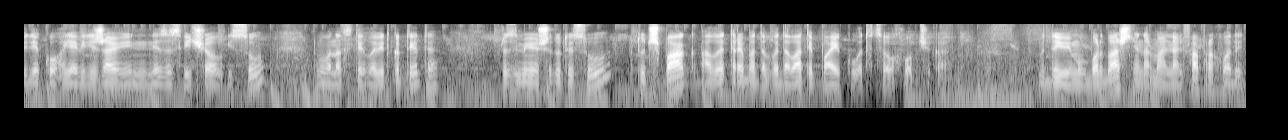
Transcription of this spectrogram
від якого я від'їжджаю і не засвічував ІСУ, тому вона встигла відкотити. Розумію, що тут ІСУ, тут шпак, але треба видавати пайку от в цього хлопчика. Видаю йому в бордбашні, нормально альфа проходить.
